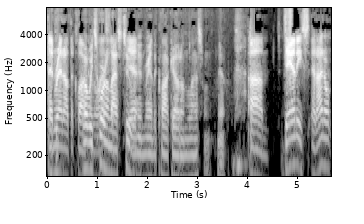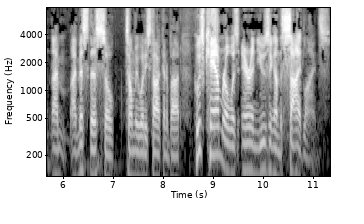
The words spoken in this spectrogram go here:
And ran out the clock. well, we on the scored on last two, Yeah. and then ran the clock out on the last one. Yeah. Um, Danny's, and I don't, I'm, I missed this, so tell me what he's talking about. Whose camera was Aaron using on the sidelines?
